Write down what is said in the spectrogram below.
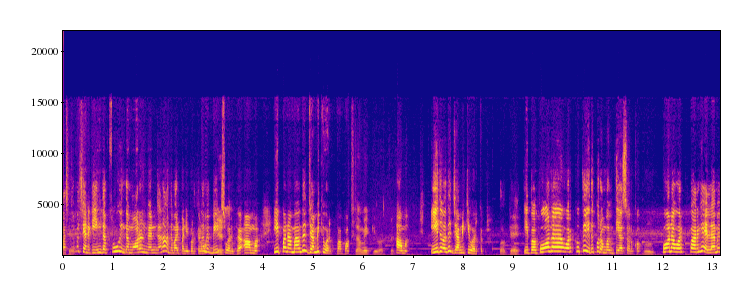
கஸ்டமர்ஸ் எனக்கு இந்த பூ இந்த மாடல் வேணும்னா அந்த மாதிரி பண்ணி கொடுத்துருவோம். பீட்ஸ் ஒர்க் ஆமா. இப்போ நம்ம வந்து ஜமிக்கி ஒர்க் பார்ப்போம். ஜமிக்கி ஆமா. இது வந்து ஜமிக்கி ஒர்க் இப்போ போன ஒர்க்குக்கு இதுக்கும் ரொம்ப வித்தியாசம் இருக்கும். போன ஒர்க் பாருங்க எல்லாமே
